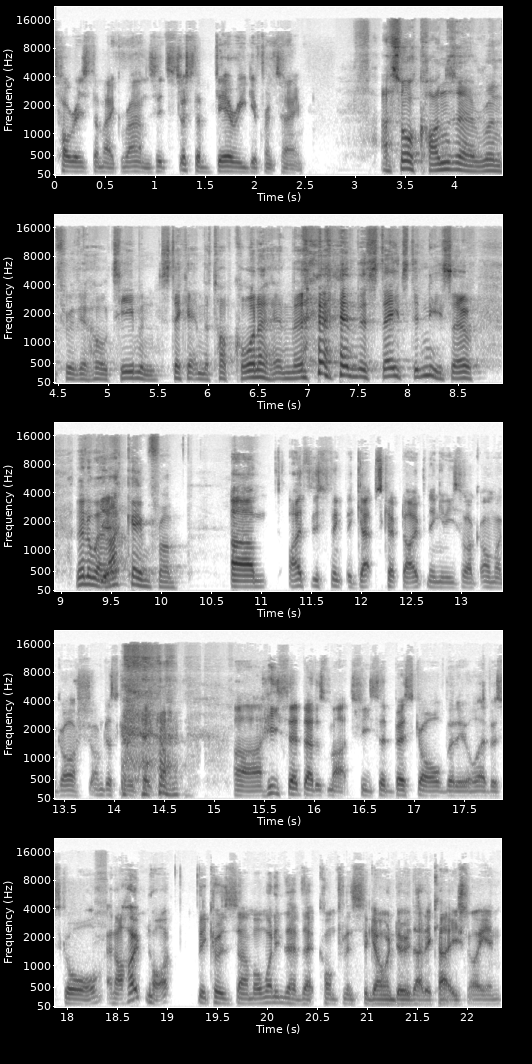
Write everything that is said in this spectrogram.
Torres to make runs. It's just a very different team. I saw Konsa run through the whole team and stick it in the top corner in the in the states, didn't he? So I don't know where yeah. that came from. Um, I just think the gaps kept opening, and he's like, "Oh my gosh, I'm just going to keep." Uh, he said that as much. He said best goal that he'll ever score, and I hope not because um, I want him to have that confidence to go and do that occasionally. And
